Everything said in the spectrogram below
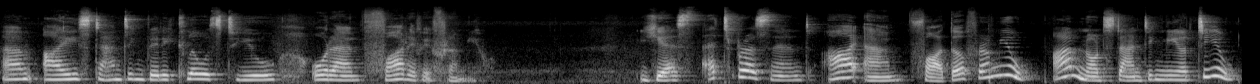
Am I standing very close to you or am far away from you? Yes, at present I am farther from you. I am not standing near to you.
